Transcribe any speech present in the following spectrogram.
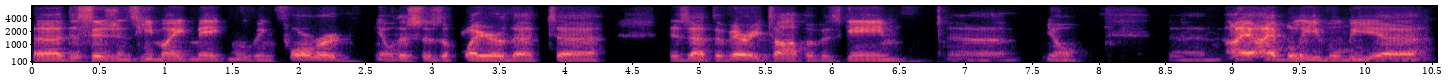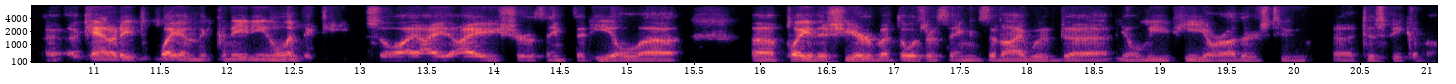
uh, decisions he might make moving forward. You know, this is a player that uh, is at the very top of his game. Um, you know, um, I, I, believe will be a, a, candidate to play in the Canadian Olympic team. So I, I, I sure think that he'll uh, uh, play this year. But those are things that I would uh, you know leave he or others to uh, to speak about.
